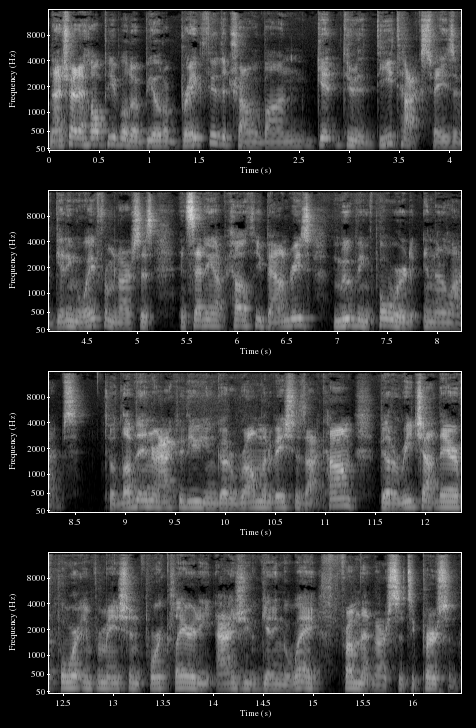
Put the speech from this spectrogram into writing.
And I try to help people to be able to break through the trauma bond, get through the detox phase of getting away from a narcissist and setting up healthy boundaries moving forward in their lives. So I'd love to interact with you. You can go to rawmotivations.com, be able to reach out there for information, for clarity as you're getting away from that narcissistic person.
